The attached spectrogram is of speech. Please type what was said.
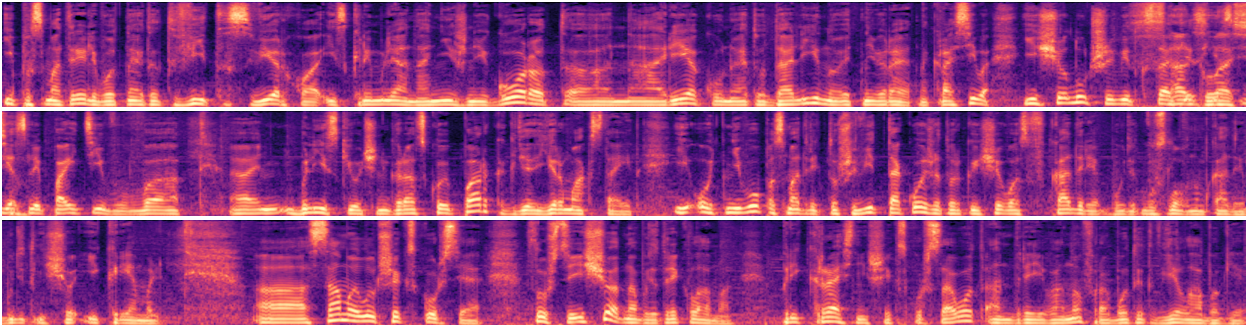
и посмотрели вот на этот вид сверху из Кремля на Нижний город, э, на реку, на эту долину. Это невероятно красиво. Еще лучший вид, кстати, если, если пойти в, в э, близкий очень городской парк, где Ермак стоит, и от него посмотреть, потому что вид такой же, только еще у вас в кадре будет, в условном кадре, будет еще и Кремль. А, самая лучшая экскурсия. Слушайте, еще одна будет реклама. Прекраснейший экскурсовод Андрей Иванов работает в Елабуге.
